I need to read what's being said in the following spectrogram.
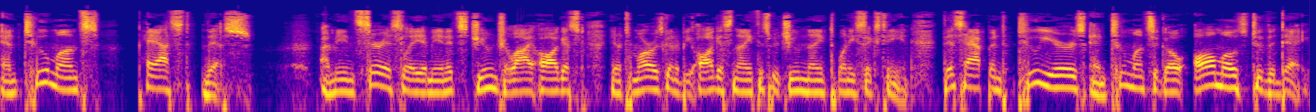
and two months past this. I mean, seriously, I mean, it's June, July, August. You know, tomorrow is going to be August 9th. This was June 9th, 2016. This happened two years and two months ago, almost to the day.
